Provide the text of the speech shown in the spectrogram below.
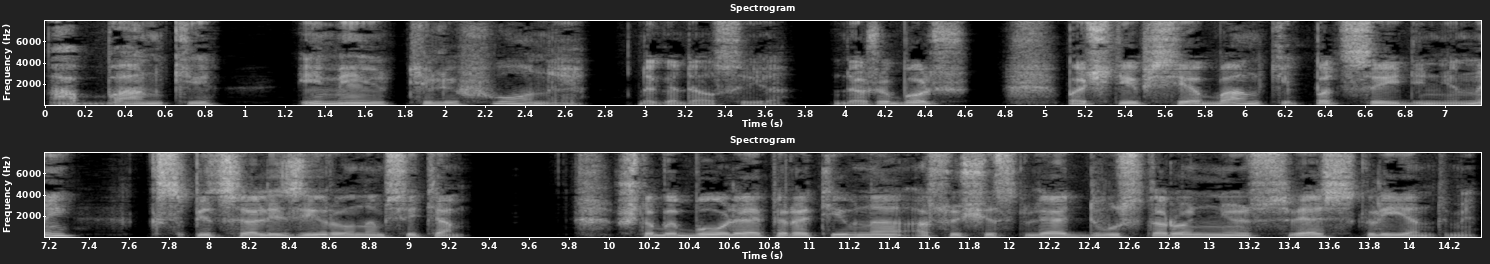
А банки имеют телефоны, догадался я. Даже больше. Почти все банки подсоединены к специализированным сетям, чтобы более оперативно осуществлять двустороннюю связь с клиентами.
